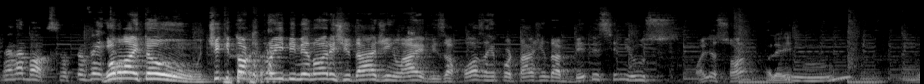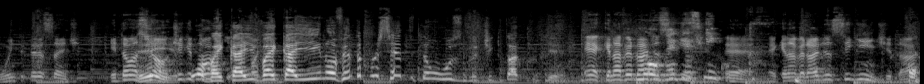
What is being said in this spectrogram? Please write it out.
Vai na box, aproveita. Vamos lá então. TikTok proíbe menores de idade em lives após a reportagem da BBC News. Olha só. Olha aí. Hum. Muito interessante. Então, assim, Ei, ó, o TikTok. Pô, vai cair, pode... vai cair em 90% então o uso do TikTok, por quê? É que na verdade 95. é o seguinte. É, é que na verdade é o seguinte, tá?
